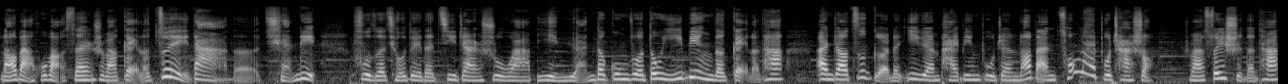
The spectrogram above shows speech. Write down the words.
老板胡宝森是吧，给了最大的权力，负责球队的技战术啊、引援的工作都一并的给了他，按照自个儿的意愿排兵布阵，老板从来不插手，是吧？所以使得他。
